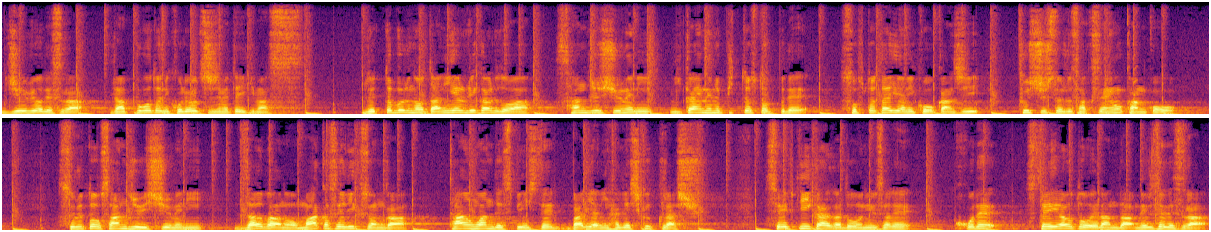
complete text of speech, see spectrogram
10秒ですがラップごとにこれを縮めていきます。レッドブルのダニエル・リカルドは30周目に2回目のピットストップでソフトタイヤに交換しプッシュする作戦を敢行。すると31周目にザウバーのマーカス・エリクソンがターン1でスピンしてバリアに激しくクラッシュ。セーフティーカーが導入されここで stay out を選んだメルセデスが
